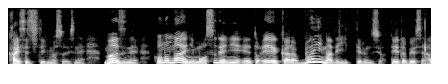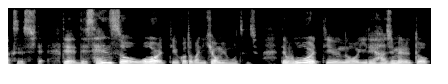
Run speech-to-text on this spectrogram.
解説していきますとですね、まずね、この前にもうすでに、えっと A から V まで行ってるんですよ。データベースでアクセスして。で、で戦争、war っていう言葉に興味を持つんですよ。で、war っていうのを入れ始めると、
